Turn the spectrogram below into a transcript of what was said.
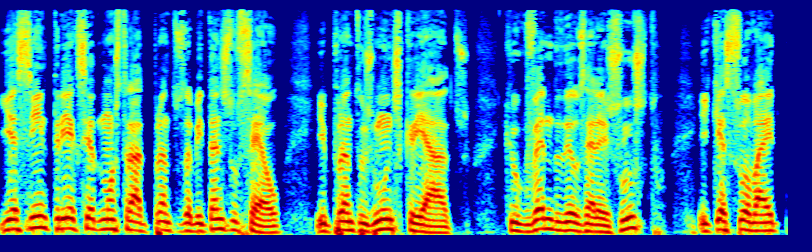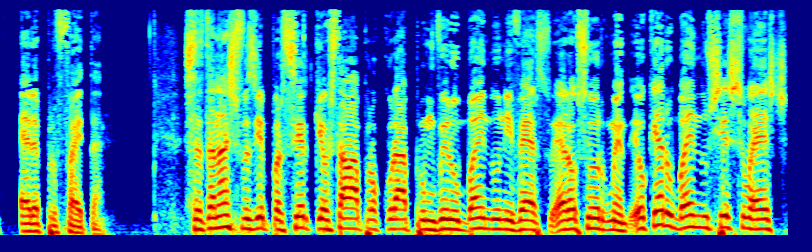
e assim teria que ser demonstrado perante os habitantes do céu e perante os mundos criados que o governo de Deus era justo e que a sua lei era perfeita. Satanás fazia parecer que ele estava a procurar promover o bem do universo. Era o seu argumento. Eu quero o bem dos seres celestes.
